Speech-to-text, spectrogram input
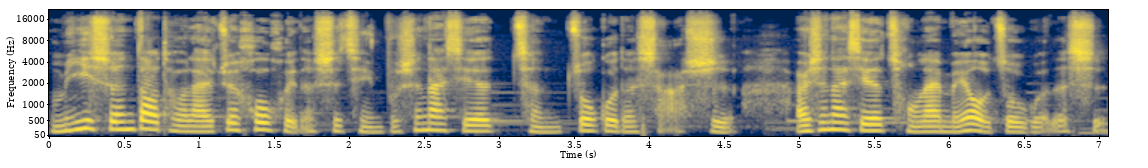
我们一生到头来最后悔的事情，不是那些曾做过的傻事，而是那些从来没有做过的事。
